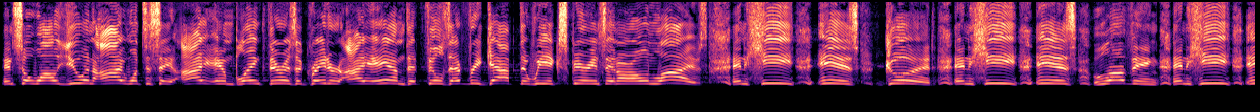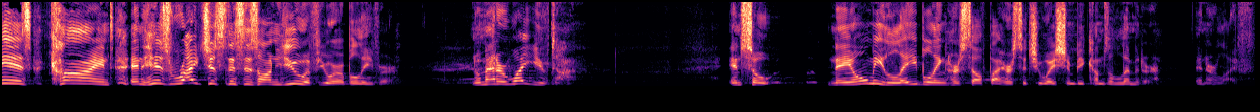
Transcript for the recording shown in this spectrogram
And so while you and I want to say, I am blank, there is a greater I am that fills every gap that we experience in our own lives. And He is good, and He is loving, and He is kind, and His righteousness is on you if you are a believer, no matter what you've done. And so Naomi labeling herself by her situation becomes a limiter in her life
